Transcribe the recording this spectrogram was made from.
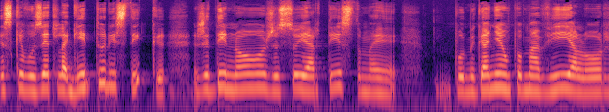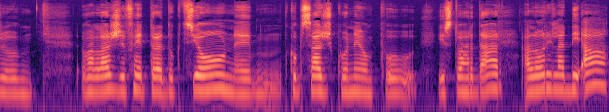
Est-ce que vous êtes la guide touristique? J'ai dit non, je suis artiste, mais pour me gagner un peu ma vie, alors euh, voilà, je fais traduction et comme ça je connais un peu l'histoire d'art. Alors il a dit Ah,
